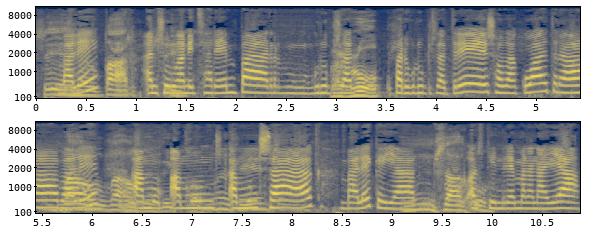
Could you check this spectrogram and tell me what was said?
Sí, vale? en parc, ens sí. organitzarem per grups, Per de, grups. per grups de 3 o de 4, vale? val. Amb, amb, un, amb un sac, vale? que ja els tindrem en allà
